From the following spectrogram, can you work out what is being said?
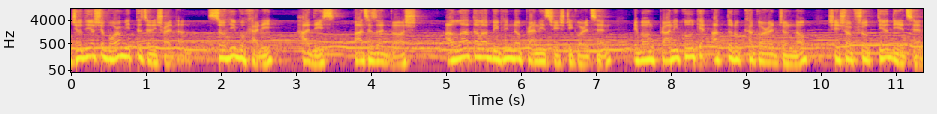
যদিও সে বড় মিথ্যাচারী শয়তান। সহি বুখারি, হাদিস, পাঁচ হাজার দশ। আল্লাহ তালা বিভিন্ন প্রাণী সৃষ্টি করেছেন এবং প্রাণীকুলকে আত্মরক্ষা করার জন্য সেসব শক্তিও দিয়েছেন।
